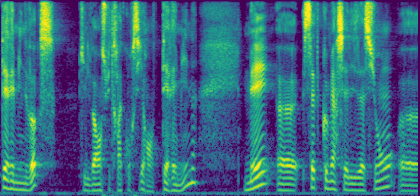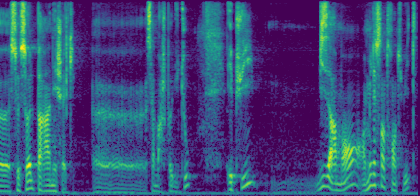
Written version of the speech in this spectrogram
Theremin Vox, qu'il va ensuite raccourcir en Thérémine, mais euh, cette commercialisation euh, se solde par un échec. Euh, ça marche pas du tout. Et puis, bizarrement, en 1938,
